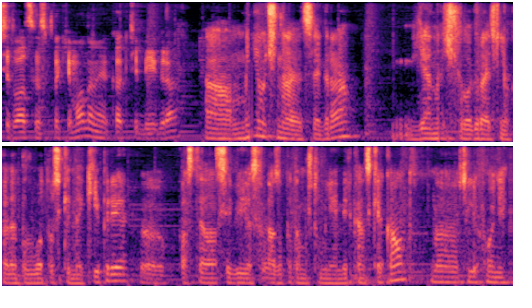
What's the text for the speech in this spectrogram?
ситуацию с покемонами. Как тебе игра? А, мне очень нравится игра. Я начал играть в нее, когда был в отпуске на Кипре. Э, поставил себе ее сразу, потому что у меня американский аккаунт на телефоне.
